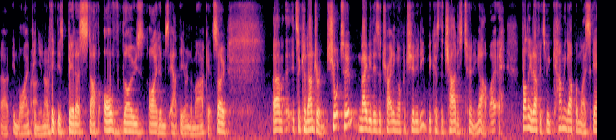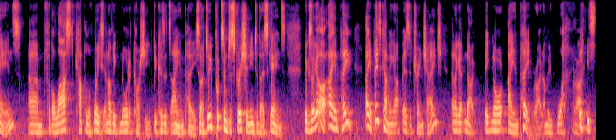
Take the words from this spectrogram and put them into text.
uh, in my opinion. Right. I think there's better stuff of those items out there in the market. So um, it's a conundrum. Short term, maybe there's a trading opportunity because the chart is turning up. I, funnily enough, it's been coming up on my scans um, for the last couple of weeks, and I've ignored it, Kochie, because it's AMP. So I do put some discretion into those scans because I go, oh, AMP, AMP's coming up as a trend change, and I go, no, ignore AMP, right? I mean, what right. is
